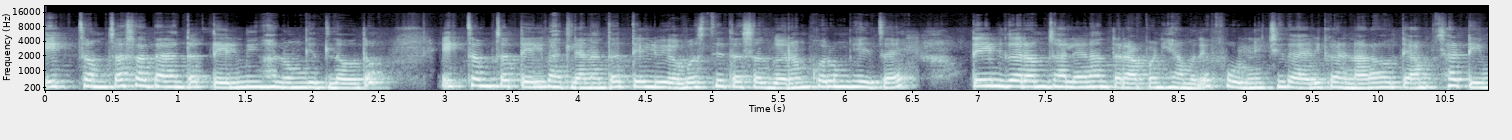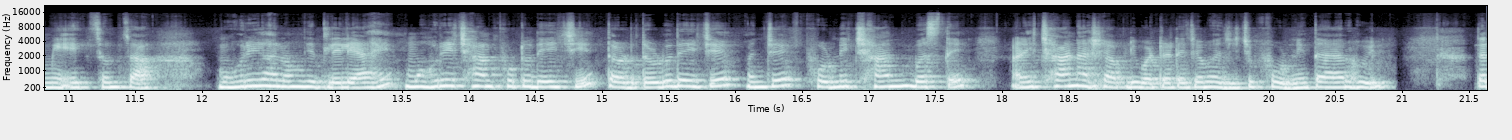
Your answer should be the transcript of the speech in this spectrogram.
एक चमचा साधारणतः तेल मी घालून घेतलं होतं. एक चमचा तेल घातल्यानंतर तेल व्यवस्थित असं गरम करून घ्यायचं आहे. तेल गरम झाल्यानंतर आपण ह्यामध्ये फोडणीची तयारी करणार आहोत. त्यासाठी मी एक चमचा मोहरी घालून घेतलेली आहे. मोहरी छान फुटू द्यायची तडतडू द्यायची म्हणजे फोडणी छान बसते आणि छान अशी आपली बटाट्याच्या भाजीची फोडणी तयार होईल. तर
